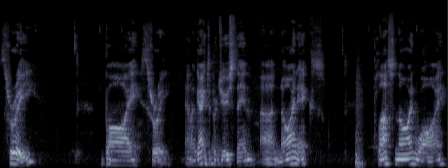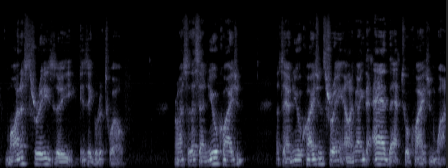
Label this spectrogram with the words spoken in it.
3 by 3. And I'm going to produce then uh, 9x plus 9y minus 3z is equal to 12. Right, so that's our new equation. That's our new equation 3, and I'm going to add that to equation 1.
